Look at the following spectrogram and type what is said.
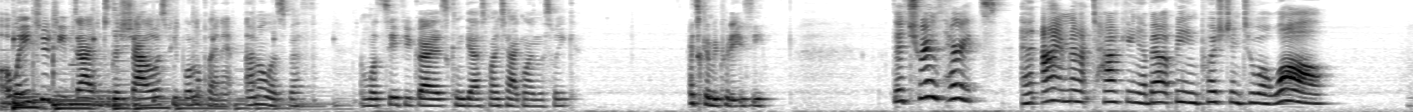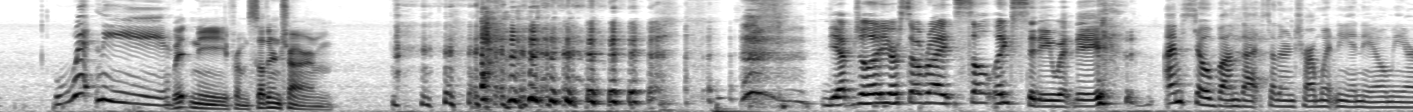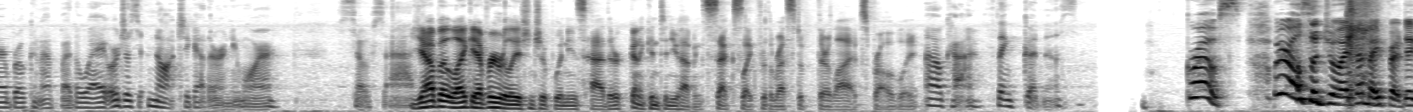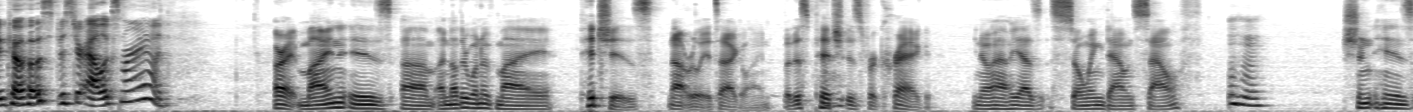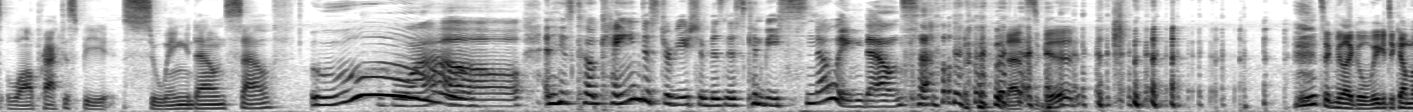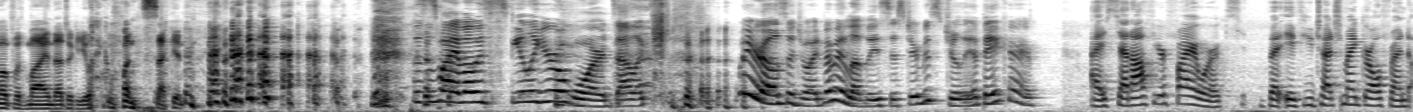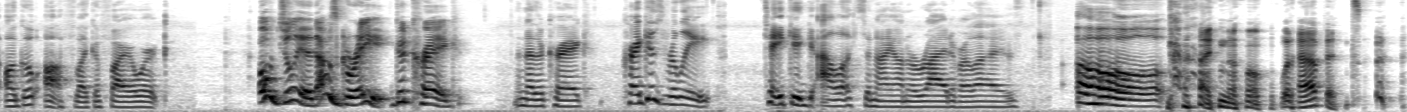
Uncool, a way too deep dive into the shallowest people on the planet. I'm Elizabeth, and let's see if you guys can guess my tagline this week. It's gonna be pretty easy. The truth hurts, and I'm not talking about being pushed into a wall. Whitney. Whitney from Southern Charm. Yep, Julia, you're so right. Salt Lake City, Whitney. I'm so bummed that Southern Charm Whitney and Naomie are broken up, by the way, or just not together anymore. So sad. Yeah, but like every relationship Whitney's had, they're gonna continue having sex like for the rest of their lives, probably. Okay. Thank goodness. Gross. We're also joined by my friend and co-host, Mr. Alex Moran. All right, mine is um, another one of my pitches. Not really a tagline, but this pitch is for Craig. You know how he has sewing down south? Mm-hmm. Shouldn't his law practice be suing down south? Ooh. Wow. And his cocaine distribution business can be snowing down south. That's good. it took me like a week to come up with mine. That took you like one second. this is why I'm always stealing your awards, Alex. we are also joined by my lovely sister, Miss Julia Baker. I set off your fireworks, but if you touch my girlfriend, I'll go off like a firework. Oh, Julia, that was great. Good Craig. Another Craig. Craig is really taking Alex and I on a ride of our lives. Oh, I know. What happened?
